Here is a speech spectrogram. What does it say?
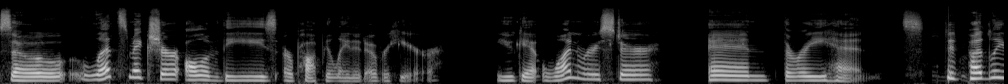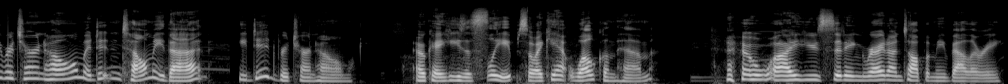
So let's make sure all of these are populated over here. You get one rooster and three hens. Did Pudley return home? It didn't tell me that. He did return home. Okay, he's asleep, so I can't welcome him. Why are you sitting right on top of me, Valerie?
